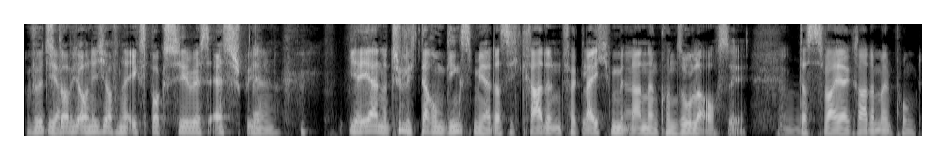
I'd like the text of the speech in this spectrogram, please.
Wird Ja. glaube ich auch nicht auf einer Xbox Series S spielen. Ja, ja, natürlich. Darum ging's mir, dass ich gerade einen Vergleich mit Ja. einer anderen Konsole auch sehe. Das war ja gerade mein Punkt.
